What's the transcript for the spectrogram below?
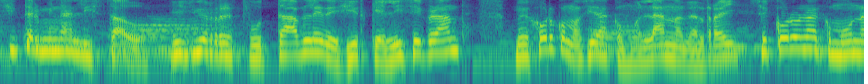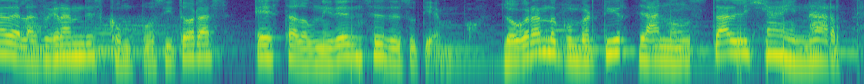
Así termina el listado. Es irrefutable decir que Lizzie Grant, mejor conocida como Lana del Rey, se corona como una de las grandes compositoras estadounidenses de su tiempo, logrando convertir la nostalgia en arte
